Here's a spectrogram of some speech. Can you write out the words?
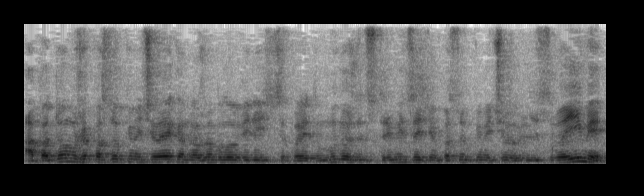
А потом уже поступками человека должно было увеличиться. Поэтому мы должны стремиться этими поступками своими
